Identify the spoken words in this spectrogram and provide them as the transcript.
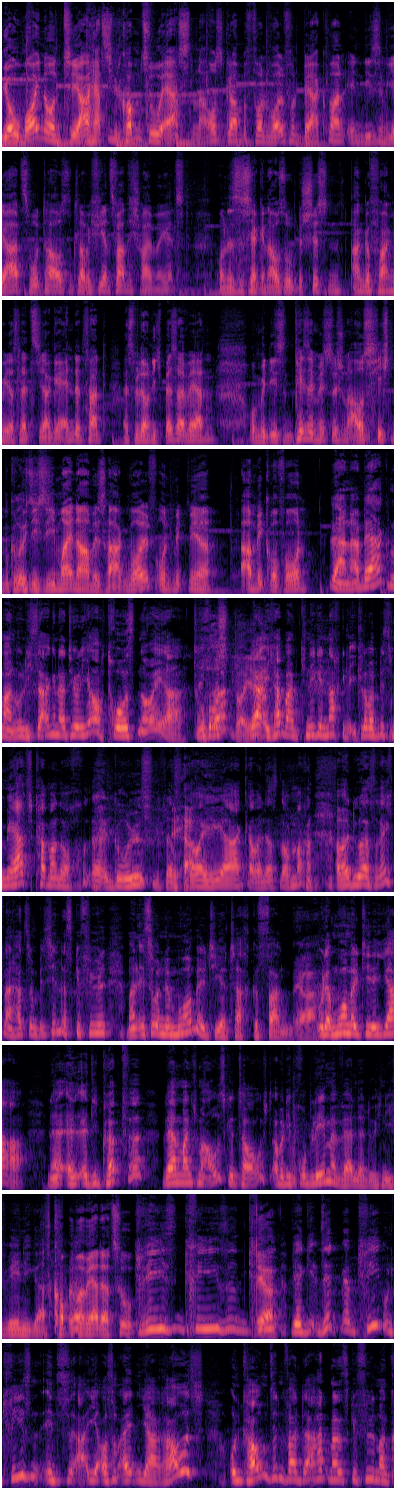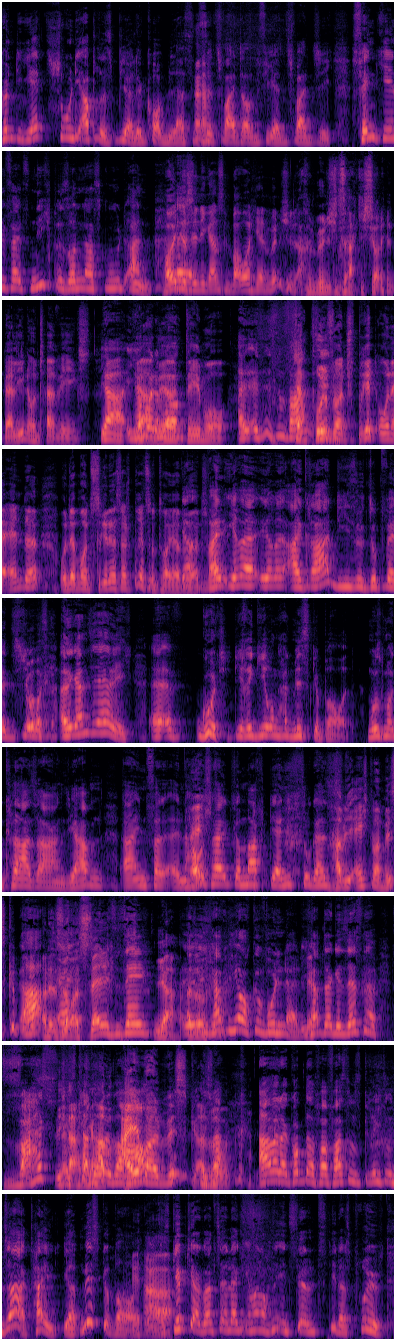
Jo, moin und ja, herzlich willkommen zur ersten Ausgabe von Wolf und Bergmann in diesem Jahr 2000, glaube ich, 24 schreiben wir jetzt. Und es ist ja genauso beschissen angefangen, wie das letzte Jahr geendet hat. Es wird auch nicht besser werden. Und mit diesen pessimistischen Aussichten begrüße ich Sie. Mein Name ist Hagen Wolf und mit mir am Mikrofon Werner Bergmann. Und ich sage natürlich auch Trost Neujahr. Trost Neujahr. Ja, ich habe beim Knigge nachgelegt. Ich glaube, bis März kann man noch äh, grüßen. Das Ja. neue Jahr kann man das noch machen. Aber du hast recht, man hat so ein bisschen das Gefühl, man ist so in einem Murmeltiertag gefangen. Ja. Oder Murmeltierjahr. Ne? äh, äh, Die Köpfe werden manchmal ausgetauscht, aber die Probleme werden dadurch nicht weniger. Es kommt immer mehr dazu. Krisen, Krisen, Krisen. Ja. Wir sind mit Krieg und Krisen ins, äh, aus dem alten Jahr raus. Und kaum sind wir da, hat man das Gefühl, man könnte jetzt schon die Abrissbirne kommen lassen für 2024. Fängt jedenfalls nicht besonders gut an. Heute sind die ganzen Bauern hier in München, ach in München sage ich schon, in Berlin unterwegs. Ja, ich habe Ja, heute Morgen. Demo. Also es ist ein Wahnsinn. Pulver und Sprit ohne Ende und demonstriert, dass der Sprit so teuer Ja, wird. weil ihre, ihre Agrardieselsubvention, also ganz ehrlich, äh, gut, die Regierung hat Mist gebaut, muss man klar sagen. Sie haben einen, einen? Haushalt gemacht, der nicht so ganz Haben die echt mal missgebaut? Ja, Oder ist äh, sowas selten? Selten. Ja, Äh, also, ich habe mich auch gewundert. Ich habe da gesessen, hab, was? Das ja, kann doch überhaupt einmal Mist, also, Aber da kommt das Verfassungsgericht und sagt, halt, ihr habt Mist gebaut. Ja. Es gibt ja Gott sei Dank immer noch eine Instanz, die das prüft.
